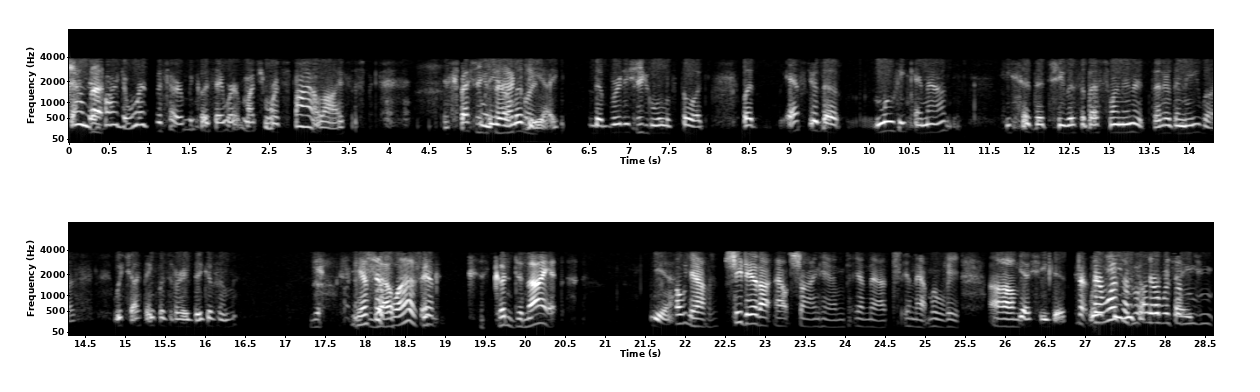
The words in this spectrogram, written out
found it hard to work with her because they were much more stylized, especially uh, Exactly. Olivier, the British Ex- school of thought. But after the movie came out, he said that she was the best one in it, better than he was, which I think was very big of him. yeah. Yes, Well, it was. we And couldn't deny it. Yeah. oh yeah, she did out- outshine him in that in that movie. Um, Yes, she did. th- When there was she a was on there the was stage, a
